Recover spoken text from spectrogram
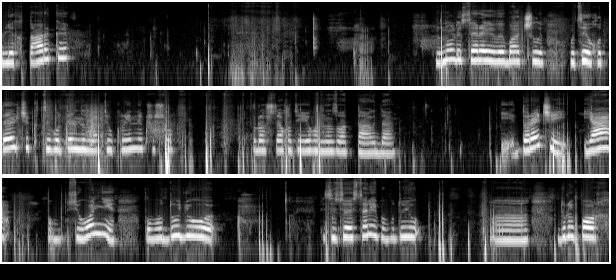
ліхтарики. Минулій серії ви бачили оцей готельчик. Цей готель називається Україна, якщо що. Просто я хотів його назвати так, да. І, до речі, я сьогодні побудую. Після цієї серії побудую е, другий поверх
